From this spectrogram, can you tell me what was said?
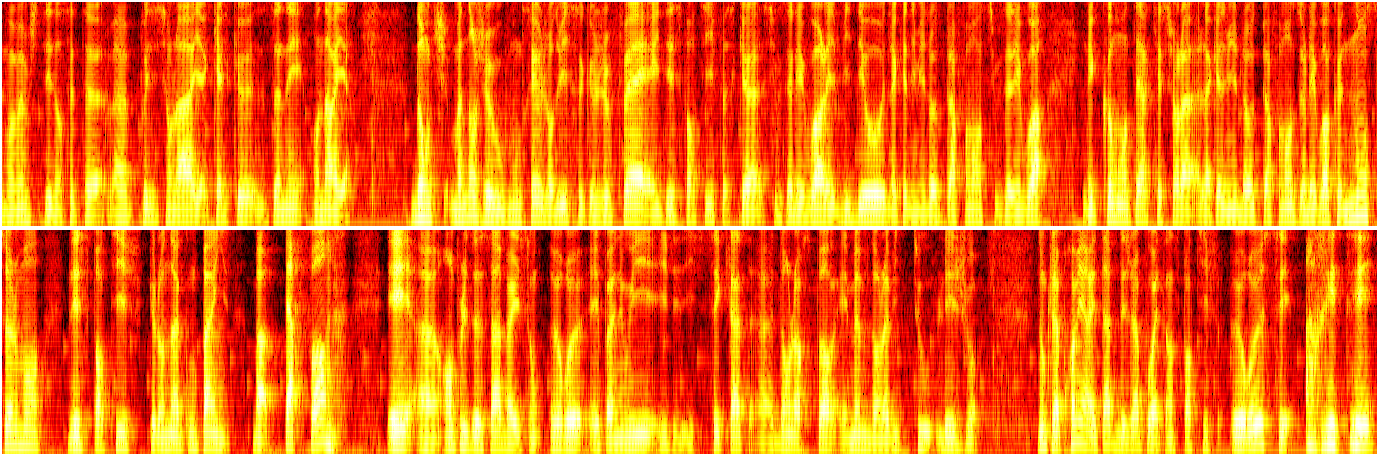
moi-même j'étais dans cette euh, position-là il y a quelques années en arrière. Donc maintenant je vais vous montrer aujourd'hui ce que je fais avec des sportifs parce que si vous allez voir les vidéos de l'Académie de la Haute Performance, si vous allez voir les commentaires qu'il y a sur l'Académie de la Haute Performance, vous allez voir que non seulement les sportifs que l'on accompagne bah, performent, et euh, en plus de ça, bah, ils sont heureux, épanouis, ils s'éclatent euh, dans leur sport et même dans la vie de tous les jours. Donc la première étape déjà pour être un sportif heureux, c'est arrêter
